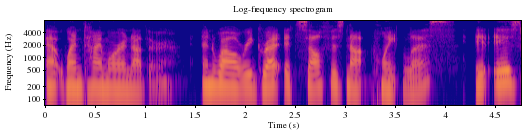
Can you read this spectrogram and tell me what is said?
at one time or another. And while regret itself is not pointless, it is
